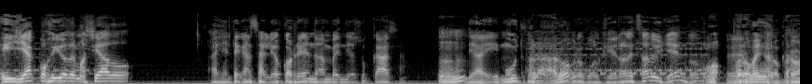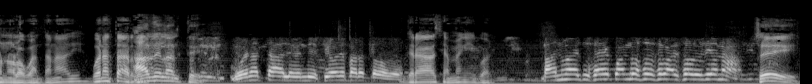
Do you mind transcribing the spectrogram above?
Y ya cogió demasiado. Hay gente que han salido corriendo, han vendido su casa. De ahí, mucho. Claro. Pero cualquiera le sale huyendo. Oh, pero ven pero, pero no lo aguanta nadie. Buenas tardes. Adelante. Buenas tardes, bendiciones para todos. Gracias, men, igual. Manuel, ¿tú sabes cuándo eso se va a solucionar? Sí.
